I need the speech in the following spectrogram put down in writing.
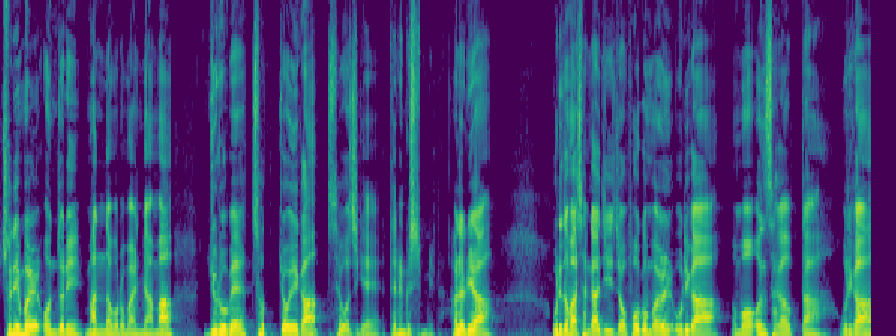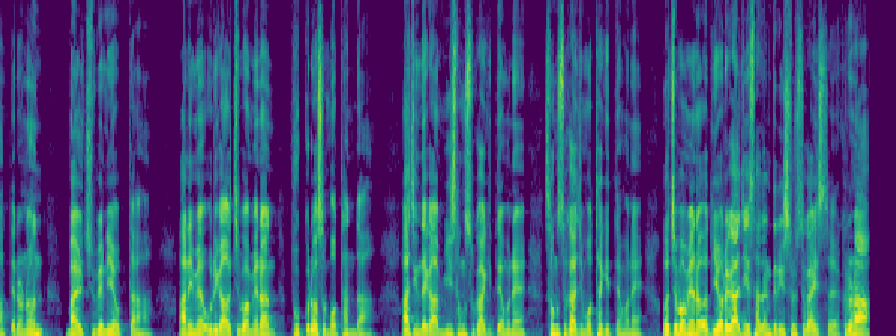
주님을 온전히 만남으로 말미암아 유럽의 첫 교회가 세워지게 되는 것입니다. 할렐루야. 우리도 마찬가지죠. 복음을 우리가 뭐 은사가 없다. 우리가 때로는 말 주변이 없다. 아니면 우리가 어찌 보면은 부끄러워서 못한다. 아직 내가 미성숙하기 때문에 성숙하지 못하기 때문에 어찌 보면 여러 가지 사정들이 있을 수가 있어요. 그러나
